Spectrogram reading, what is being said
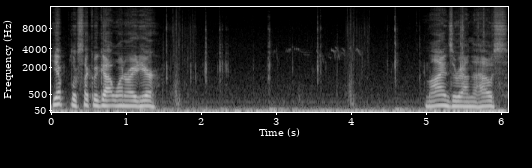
Yep, looks like we got one right here. Mines around the house.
